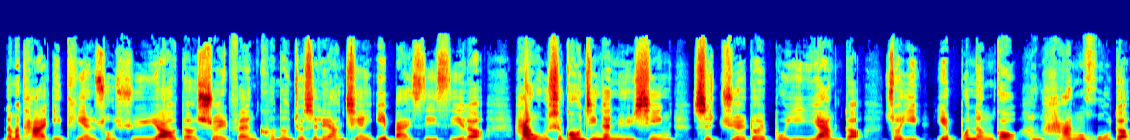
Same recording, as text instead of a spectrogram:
那么他一天所需要的水分可能就是两千一百 CC 了，和五十公斤的女性是绝对不一样的，所以也不能够很含糊的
